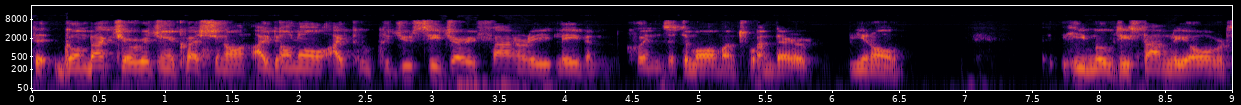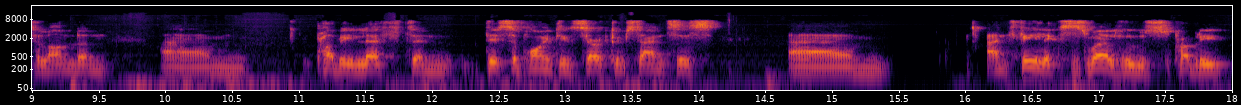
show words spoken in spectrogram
the, going back to your original question on, I don't know. I could you see Jerry Flannery leaving Quins at the moment when they're, you know, he moved his family over to London, um, probably left in disappointing circumstances, um, and Felix as well, who's probably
